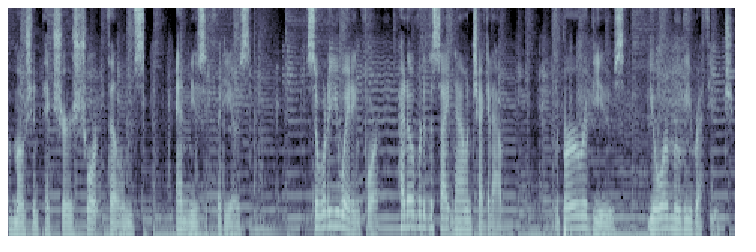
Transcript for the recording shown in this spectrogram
of motion pictures, short films, and music videos. So what are you waiting for? Head over to the site now and check it out. The Burrow Reviews, your movie refuge.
